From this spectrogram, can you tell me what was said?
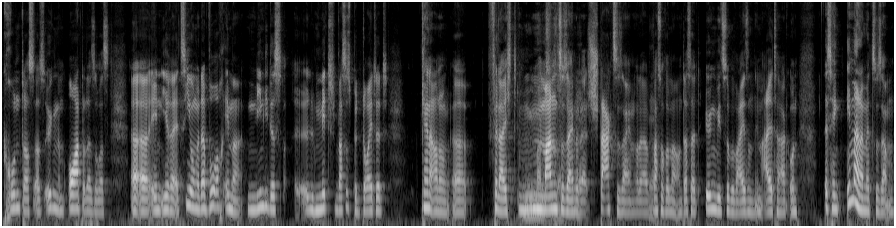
Grund, aus, aus irgendeinem Ort oder sowas, äh, in ihrer Erziehung oder wo auch immer, nehmen die das äh, mit, was es bedeutet, keine Ahnung, äh, vielleicht Mann Mann, zu zu sein ja. oder stark zu sein oder Ja. was auch immer und das halt irgendwie zu beweisen im Alltag und es hängt immer damit zusammen,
